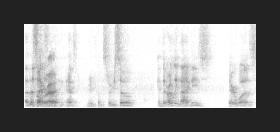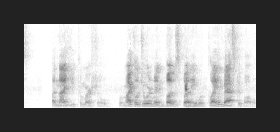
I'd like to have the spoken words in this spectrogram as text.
Uh, this All actually right. has a really fun story. So, in the early '90s, there was a Nike commercial where Michael Jordan and Bugs Bunny were playing basketball,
